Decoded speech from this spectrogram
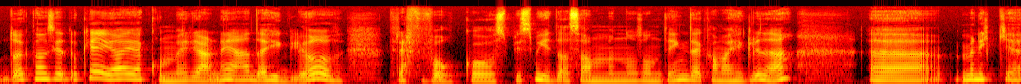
da kan jeg si at ok, ja, jeg kommer gjerne, jeg. Ja. Det er hyggelig å treffe folk og spise middag sammen og sånne ting. Det kan være hyggelig, det. Eh, men ikke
